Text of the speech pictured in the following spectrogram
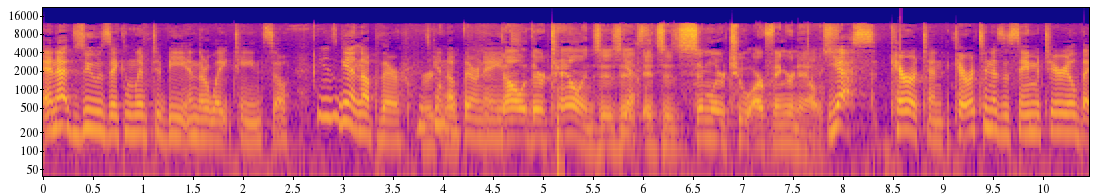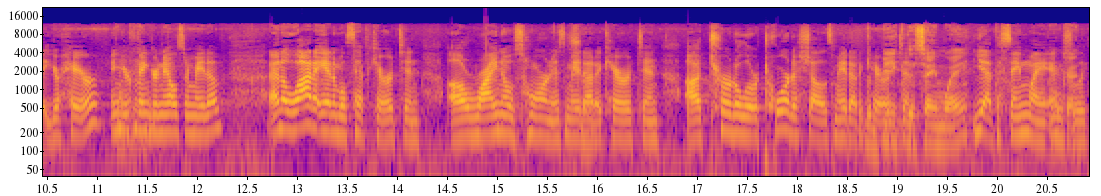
And at zoos, they can live to be in their late teens. So he's getting up there. He's Very getting cool. up there in age. Now, their talons is it? Yes. It's, it's similar to our fingernails. Yes, keratin. Keratin is the same material that your hair and your fingernails are made of. And a lot of animals have keratin. A rhino's horn is made out of keratin. A turtle or tortoise shell is made out of The keratin. beak the same way. Yeah, the same way, actually.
